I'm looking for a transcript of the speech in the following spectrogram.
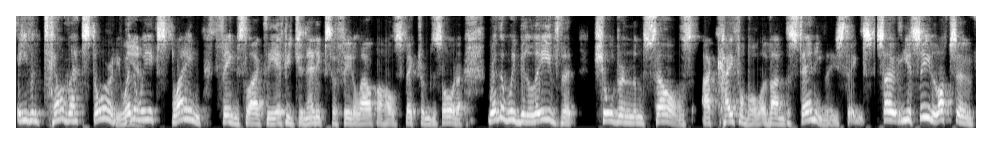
even tell that story, whether yeah. we explain things like the epigenetics of fetal alcohol spectrum disorder, whether we believe that children themselves are capable of understanding these things. So you see lots of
